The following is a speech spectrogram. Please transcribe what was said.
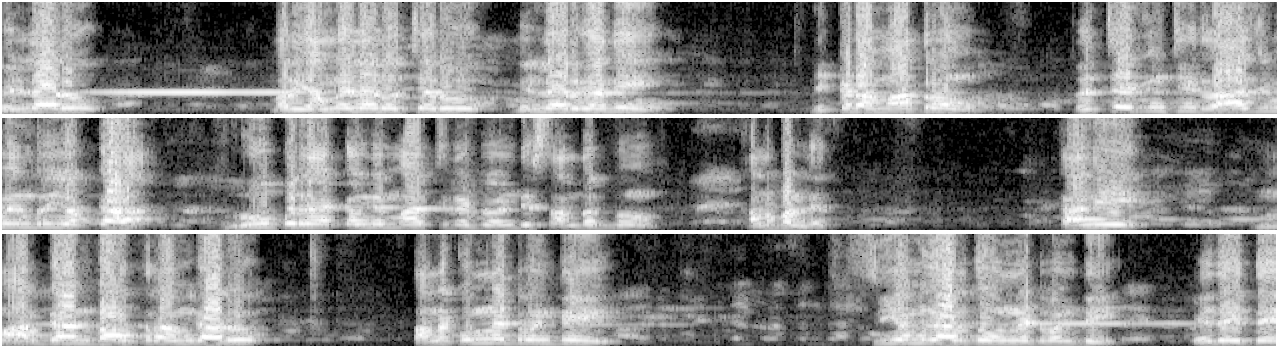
వెళ్ళారు. మరి ఎమ్మెల్యేలు వచ్చారు వెళ్ళారు కానీ ఇక్కడ మాత్రం ప్రత్యేకించి రాజమండ్రి యొక్క రూపురేఖల్ని మార్చినటువంటి సందర్భం కనపడలేదు. కానీ మార్గాన్ని భరతరామ్ గారు తనకున్నటువంటి సీఎం గారితో ఉన్నటువంటి ఏదైతే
